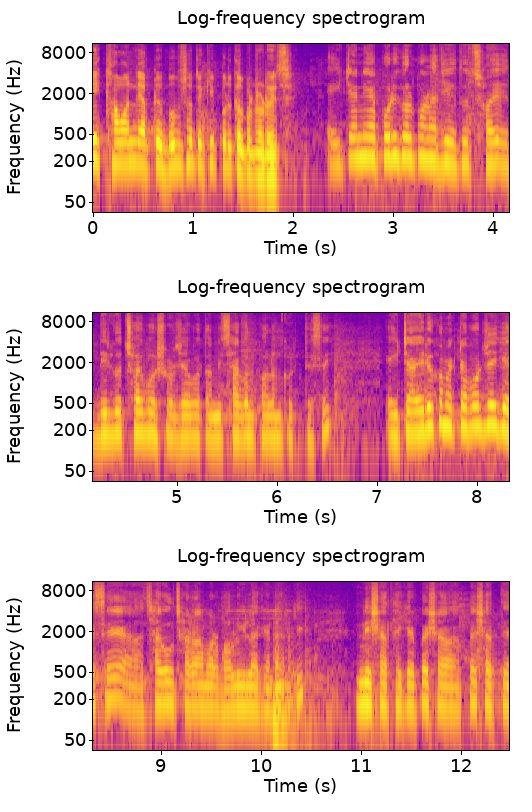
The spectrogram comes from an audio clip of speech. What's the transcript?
এই খামার নিয়ে আপনার ভবিষ্যতে কি পরিকল্পনা রয়েছে? এইটা নিয়ে পরিকল্পনা যেহেতু ছয় দীর্ঘ ছয় বছর যাবত আমি ছাগল পালন করতেছি এইটা এরকম একটা পর্যায়ে গেছে ছাগল ছাড়া আমার ভালোই লাগে না আর কি। নেশা থেকে পেশা পেশাতে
